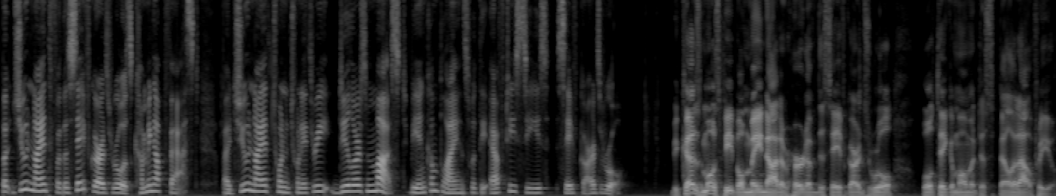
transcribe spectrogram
but June 9th for the safeguards rule is coming up fast. By June 9th, 2023, dealers must be in compliance with the FTC's safeguards rule. Because most people may not have heard of the safeguards rule, we'll take a moment to spell it out for you.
